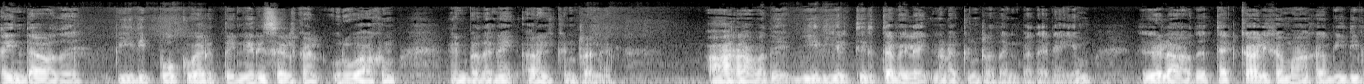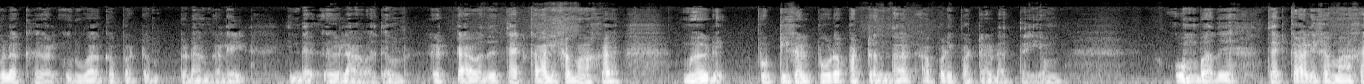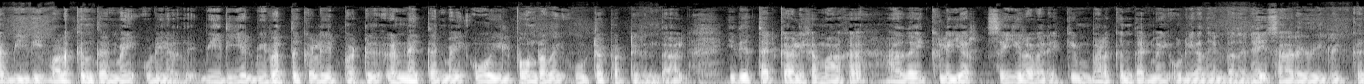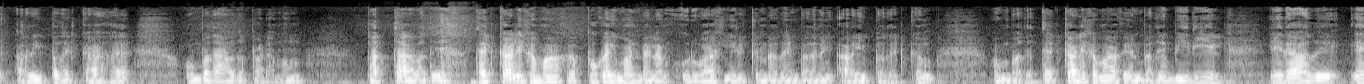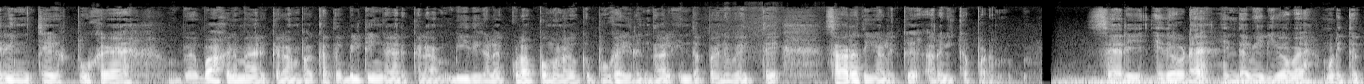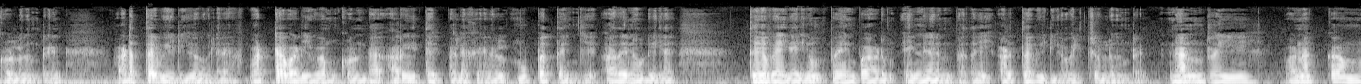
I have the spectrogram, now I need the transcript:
ஐந்தாவது வீதி போக்குவரத்து நெரிசல்கள் உருவாகும் என்பதனை அறிவிக்கின்றனர். ஆறாவது வீதியில் திருத்த வேலை நடக்கின்றது என்பதனையும் ஏழாவது தற்காலிகமாக வீதி விளக்குகள் உருவாக்கப்படும் இடங்களில் இந்த ஏழாவதும். எட்டாவது தற்காலிகமாக மேடு புட்டிகள் போடப்பட்டிருந்தால் அப்படிப்பட்ட இடத்தையும். ஒன்பது தற்காலிகமாக வீதி வழக்கும் தன்மை உடையது. வீதியில் விபத்துக்கள் ஏற்பட்டு எண்ணெய் தன்மை ஓயில் போன்றவை ஊற்றப்பட்டிருந்தால் இது தற்காலிகமாக அதை கிளியர் செய்கிற வரைக்கும் வழக்கும் தன்மை உடையது என்பதனை சாரதிகளுக்கு அறிவிப்பதற்காக ஒன்பதாவது படமும் பத்தாவது தற்காலிகமாக புகை மண்டலம் உருவாகி இருக்கின்றது என்பதனை அறிவிப்பதற்கும் ஒன்பது. தற்காலிகமாக என்பது வீதியில் ஏதாவது எரிஞ்சு புகை வாகனமாக இருக்கலாம் பக்கத்து பில்டிங்காக இருக்கலாம் வீதிகளை குழப்பும் அளவுக்கு புகை இருந்தால் இந்த பணி வைத்து சாரதிகளுக்கு அறிவிக்கப்படும். சரி இதோட இந்த வீடியோவை முடித்து கொள்கின்றேன். அடுத்த வீடியோவில் வட்ட வடிவம் கொண்ட அறிவித்தல் பலகைகள் முப்பத்தஞ்சு அதனுடைய தேவையையும் பயன்பாடும் என்ன என்பதை அடுத்த வீடியோவில் சொல்லுகின்றேன். நன்றி வணக்கம்.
